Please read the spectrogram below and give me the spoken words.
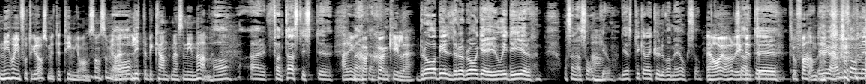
ni har ju en fotograf som heter Tim Jansson som jag Ja. är lite bekant med sen innan. Ja, är fantastiskt. Eh, är en skön, skön kille. Bra bilder och bra grejer och idéer och sådana saker. Och Det tycker jag är kul att vara med också. Ja, ja, det Så att, eh, tro fan Det är ju det. han som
